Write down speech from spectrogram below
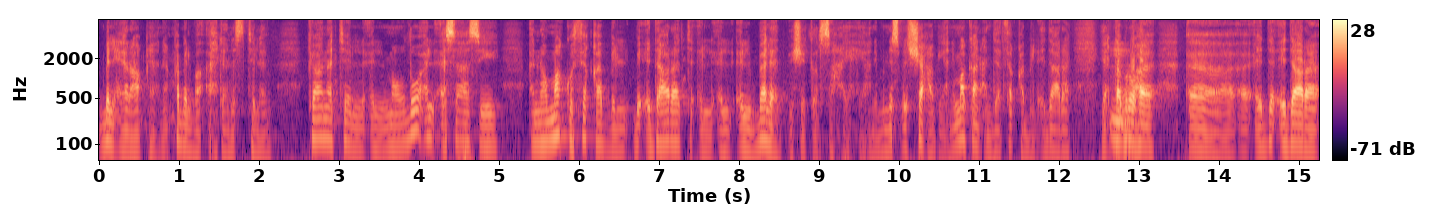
بالعراق يعني قبل ما إحنا نستلم كانت الموضوع الأساسي أنه ماكو ثقة بإدارة البلد بشكل صحيح يعني بالنسبة للشعب يعني ما كان عنده ثقة بالإدارة يعتبروها إدارة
